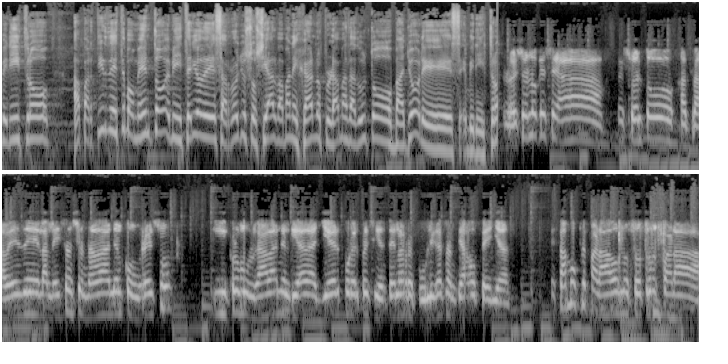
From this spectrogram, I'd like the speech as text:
Ministro, a partir de este momento, el Ministerio de Desarrollo Social va a manejar los programas de adultos mayores, ministro. Eso es lo que se ha resuelto a través de la ley sancionada en el Congreso y promulgada en el día de ayer por el presidente de la República, Santiago Peña. Estamos preparados nosotros para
